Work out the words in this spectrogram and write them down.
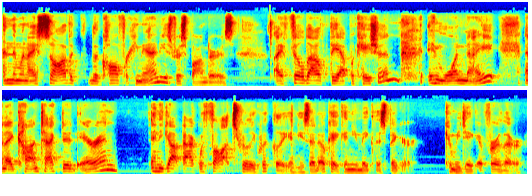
And then when I saw the, the call for humanities responders, I filled out the application in one night and I contacted Aaron and he got back with thoughts really quickly. And he said, okay, can you make this bigger? can we take it further?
